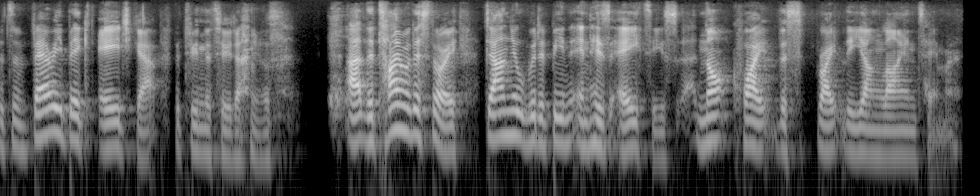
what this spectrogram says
there's a very big age gap between the two Daniels. At the time of this story, Daniel would have been in his 80s, not quite the sprightly young lion tamer.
